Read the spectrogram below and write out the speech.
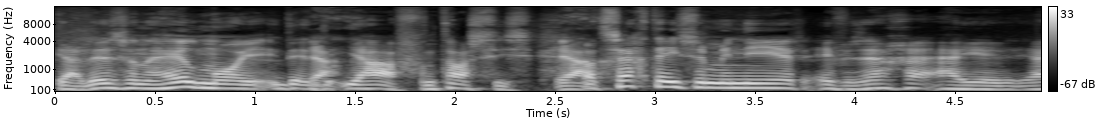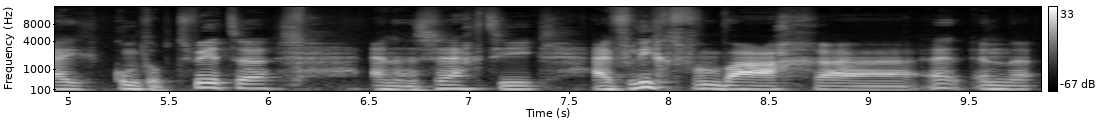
Ja, dit is een heel mooi... dit- Ja. ja. fantastisch. Ja. Wat zegt deze meneer? Even zeggen, hij, hij komt op Twitter... En dan zegt hij, hij vliegt vandaag eh, en,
